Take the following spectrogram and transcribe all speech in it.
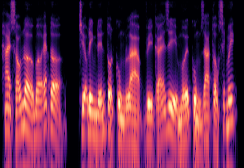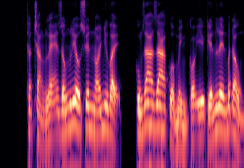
26 nbfr triệu đình đến tột cùng là vì cái gì mới cùng gia tộc xích mích? Thật chẳng lẽ giống liêu xuyên nói như vậy, cùng gia gia của mình có ý kiến lên bất đồng?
